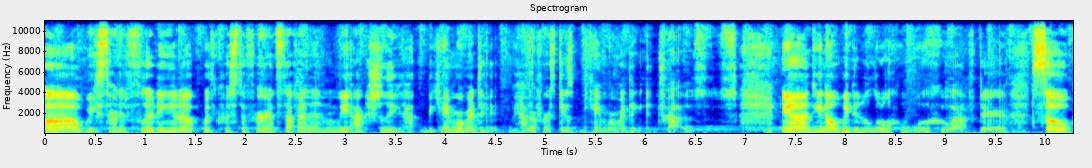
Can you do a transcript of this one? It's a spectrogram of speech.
uh, we started flirting it up with Christopher and stuff, and then we actually became romantic. We had our first kiss, became romantic interests. And, you know, we did a little hoo hoo after. So,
